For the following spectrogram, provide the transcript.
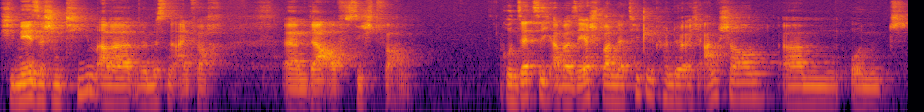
chinesischen Team, aber wir müssen einfach ähm, da auf Sicht fahren. grundsätzlich aber sehr spannender Titel, könnt ihr euch anschauen. Ähm, und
